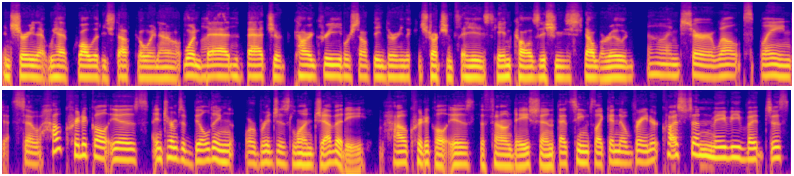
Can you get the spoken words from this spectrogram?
ensuring that we have quality stuff going out. One bad batch of concrete or something during the construction phase can cause issues down the road. Oh, I'm sure. Well explained. So, how critical is, in terms of building or bridges longevity, how critical is the foundation? That seems like a no brainer question, maybe, but just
